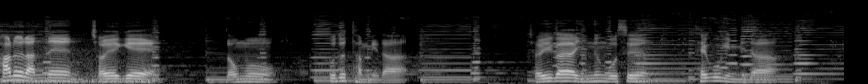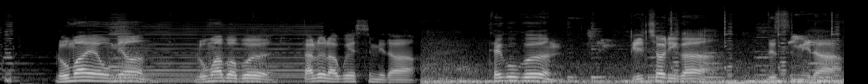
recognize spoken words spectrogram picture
화를 안 낸 저에게 너무 뿌듯합니다. 저희가 있는 곳은 태국입니다. 로마에 오면 로마 법을 따르라고 했습니다. 태국은 일처리가 늦습니다.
